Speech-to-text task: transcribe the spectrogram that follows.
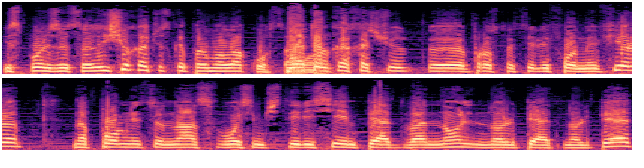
используется. Еще хочу сказать про молоко. Само. Я только хочу э, просто телефон эфира напомнить. У нас 847-520-0505. Э,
